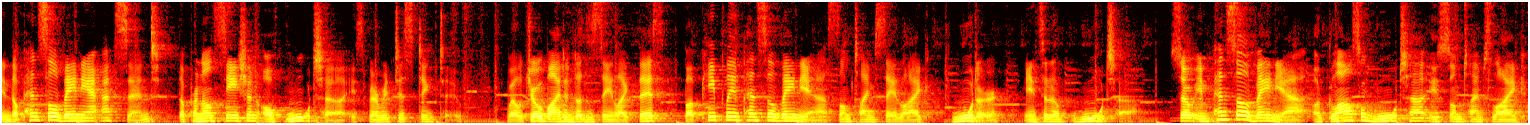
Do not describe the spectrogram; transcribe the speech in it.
in the Pennsylvania accent, the pronunciation of water is very distinctive. Well, Joe Biden doesn't say like this, but people in Pennsylvania sometimes say like water instead of water. So in Pennsylvania, a glass of water is sometimes like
